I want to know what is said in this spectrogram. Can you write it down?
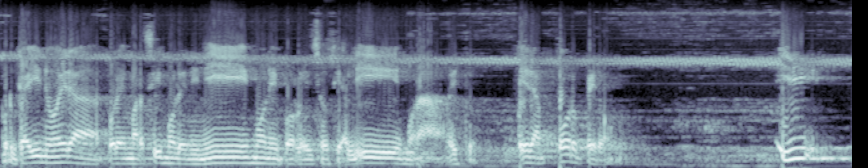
Porque ahí no era por el marxismo-leninismo, ni por el socialismo, nada, ¿viste? Era por Perón. Y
